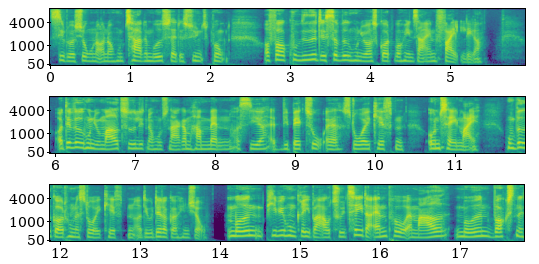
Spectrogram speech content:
situationer, og når hun tager det modsatte synspunkt. Og for at kunne vide det, så ved hun jo også godt, hvor hendes egen fejl ligger. Og det ved hun jo meget tydeligt, når hun snakker med ham manden og siger, at vi begge to er store i kæften, undtagen mig. Hun ved godt, hun er stor i kæften, og det er jo det, der gør hende sjov. Måden Pippi hun griber autoriteter an på, er meget måden voksne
